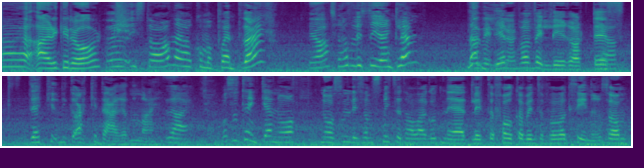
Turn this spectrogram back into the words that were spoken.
nei. Er det ikke rart? Eh, I stad da jeg kom opp og hentet deg, Ja. så jeg hadde lyst til å gi deg en klem. Det veldig det var veldig rart. Ja. det, er ikke der ennå, nei. Nei. Og så tenker jeg nå, nå som liksom smittetallet har gått ned litt, og folk har begynt å få vaksiner og sånn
